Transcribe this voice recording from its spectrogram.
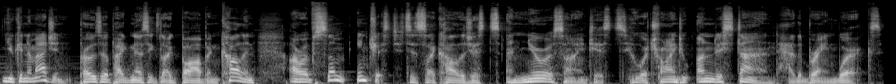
You can imagine prosopagnosics like Bob and Colin are of some interest to psychologists and neuroscientists who are trying to understand how the brain works.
